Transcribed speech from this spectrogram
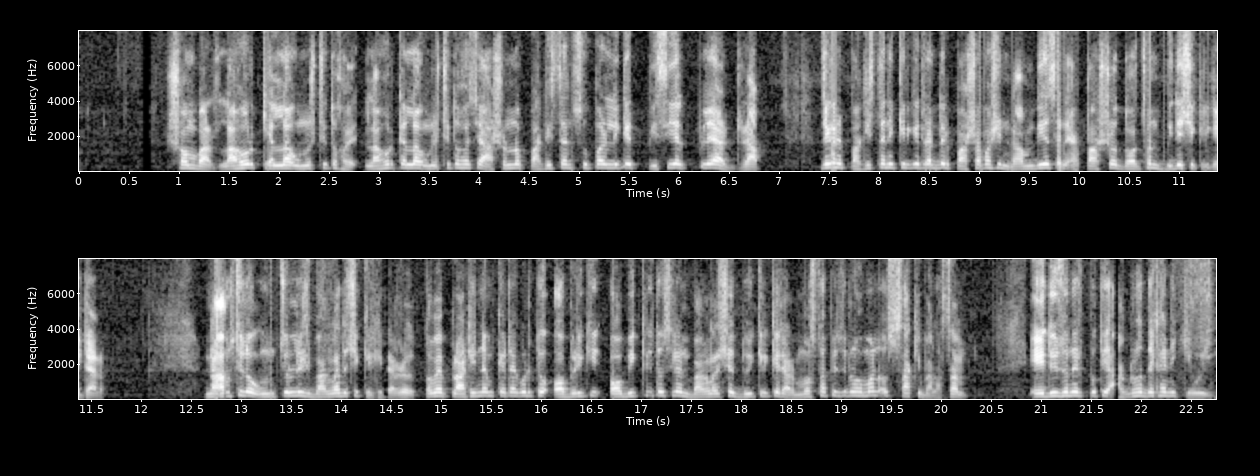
সোমবার লাহোর কেল্লা অনুষ্ঠিত হয়, লাহোর কেল্লা অনুষ্ঠিত হয়েছে আসন্ন পাকিস্তান সুপার লিগের পিসিএল প্লেয়ার ড্রাফট যেখানে পাকিস্তানি ক্রিকেটারদের পাশাপাশি নাম দিয়েছেন এক পাঁচশো দশজন বিদেশি ক্রিকেটার। নাম ছিল উনচল্লিশ বাংলাদেশি ক্রিকেটারও তবে প্লাটিনাম ক্যাটাগরিতে অবিকৃ- অবিকৃত ছিলেন বাংলাদেশের দুই ক্রিকেটার, মোস্তাফিজুর রহমান ও সাকিব আল হাসান। এই দুইজনের প্রতি আগ্রহ দেখায়নি কেউই।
